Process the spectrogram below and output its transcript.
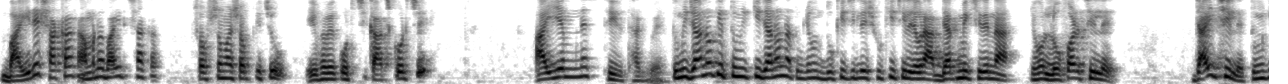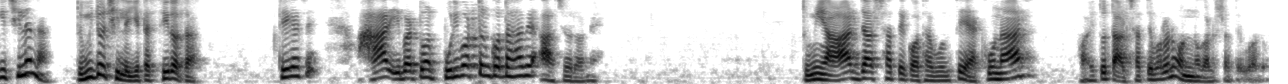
বাইরে সাকার আমরা বাইরে সাকার সবসময় সব কিছু এইভাবে করছি, কাজ করছি। আইএমনেস স্থির থাকবে। তুমি জানো কি, তুমি কি জানো না, তুমি যখন দুঃখী ছিলে, সুখী ছিলে, যখন আধ্যাত্মিক ছিলে না, যখন লোফার ছিলে, যাই ছিলে, তুমি কি ছিলে না? তুমি তো ছিলে, এটা স্থিরতা। ঠিক আছে? আর এবার তোমার পরিবর্তন কোথায় হবে আচরণে। তুমি আর যার সাথে কথা বলতে, এখন আর হয়তো তার সাথে বলো না, অন্য কারোর সাথে বলো।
